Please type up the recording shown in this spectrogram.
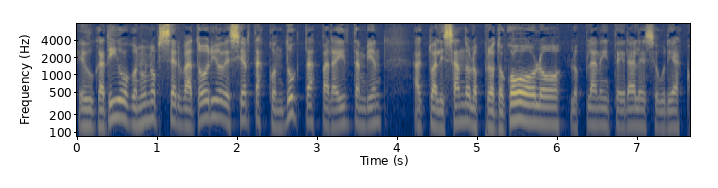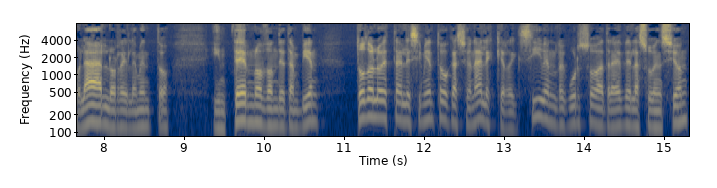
educativos con un observatorio de ciertas conductas para ir también actualizando los protocolos, los planes integrales de seguridad escolar, los reglamentos internos, donde también todos los establecimientos vocacionales que reciben recursos a través de la subvención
